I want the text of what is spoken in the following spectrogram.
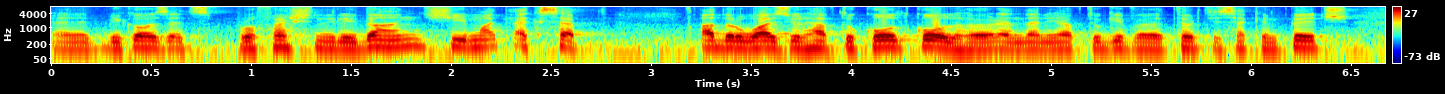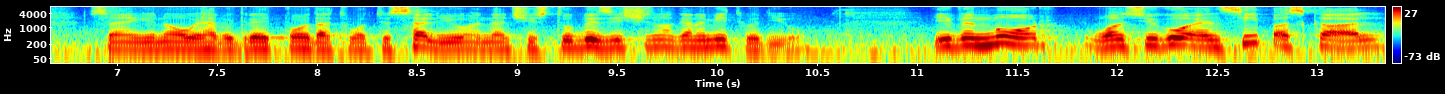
and because it's professionally done, she might accept. Otherwise, you'll have to cold call her, and then you have to give her a 30-second pitch, saying, you know, we have a great product, want to sell you, and then she's too busy, she's not going to meet with you. Even more, once you go and see Pascal,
